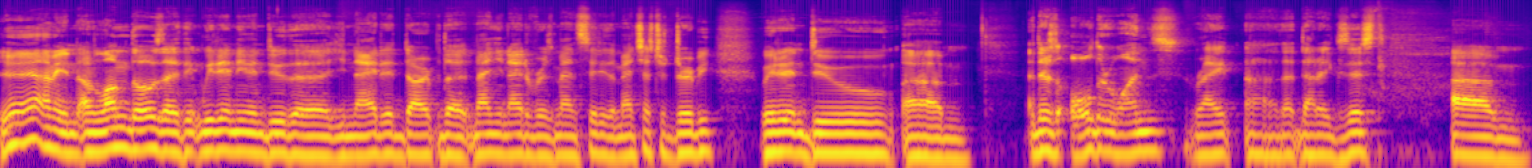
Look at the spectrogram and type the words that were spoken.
Yeah, I mean, along those, I think we didn't even do the United Derby, the Man United versus Man City, the Manchester Derby. We didn't do. Um, there's older ones, right? Uh, that that exist. Um,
